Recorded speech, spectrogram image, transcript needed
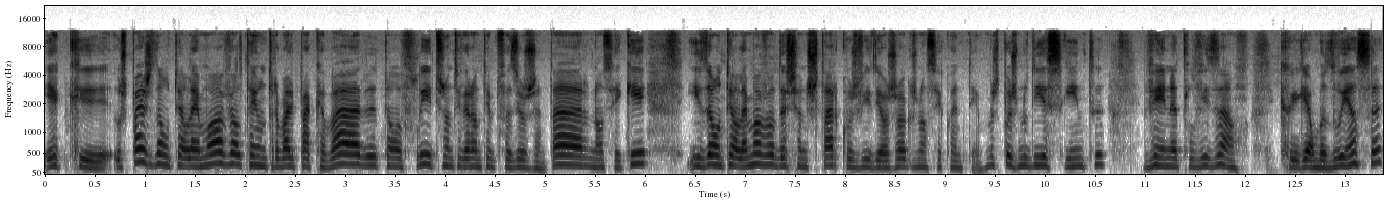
é que os pais dão o telemóvel, têm um trabalho para acabar, estão aflitos, não tiveram tempo de fazer o jantar, não sei quê, e dão o telemóvel, deixam-nos estar com os videojogos não sei quanto tempo. Mas depois no dia seguinte vêem na televisão que é uma doença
